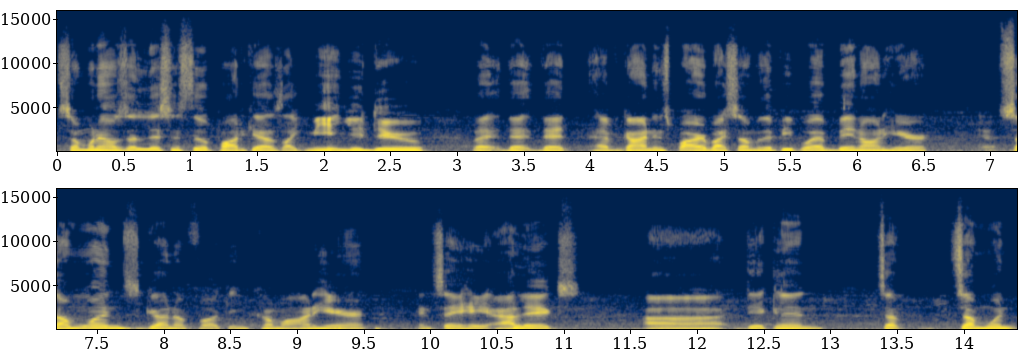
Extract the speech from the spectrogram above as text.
Someone else that listens to a podcast like me and you do that that, that have gotten inspired by some of the people that have been on here. Yeah. someone's gonna fucking come on here and say hey alex uh Declan, so someone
